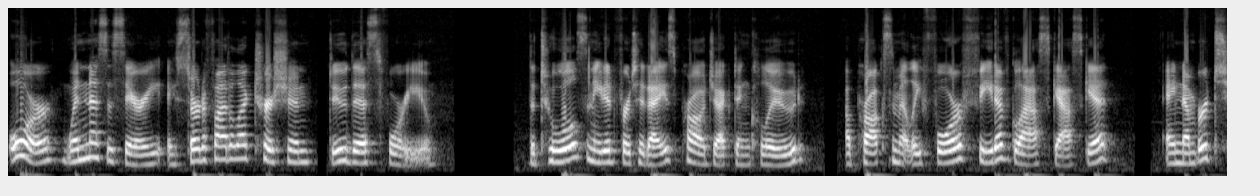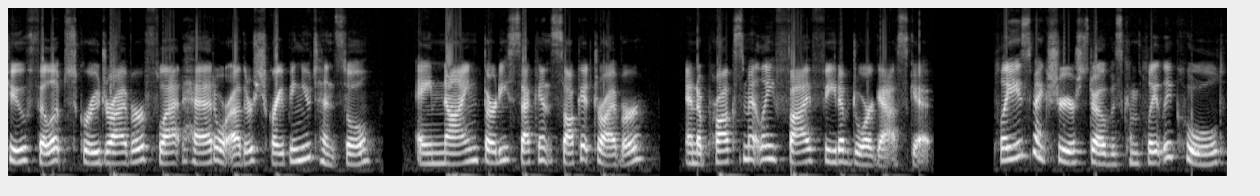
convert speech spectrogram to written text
or, when necessary, a certified electrician do this for you. The tools needed for today's project include approximately 4 feet of glass gasket, a number 2 Phillips screwdriver, flathead, or other scraping utensil, a 9 32nd socket driver, and approximately 5 feet of door gasket. Please make sure your stove is completely cooled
